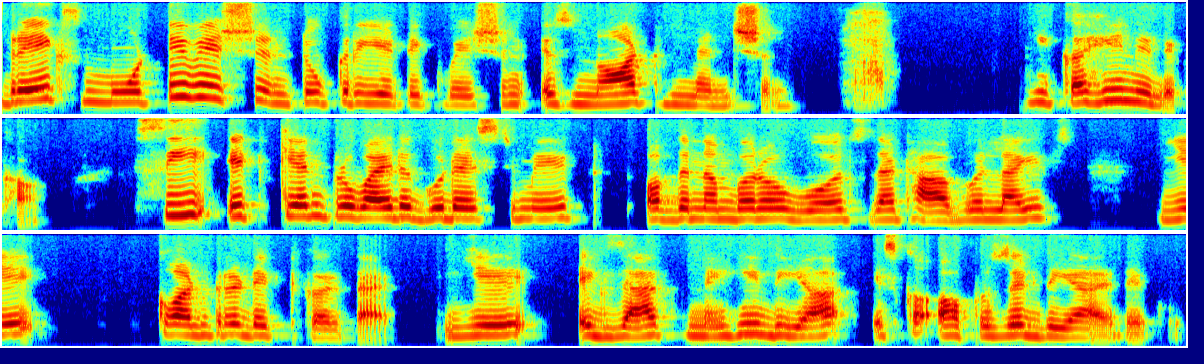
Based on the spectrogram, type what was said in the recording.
Drake's motivation to create equation is not mention ये कहीं नहीं लिखा। C it can provide a good estimate of the number of words that have a life ये कॉन्ट्रोडिक्ट करता है। ये एग्जैक्ट नहीं दिया, इसका ऑपोजिट दिया है, देखो।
